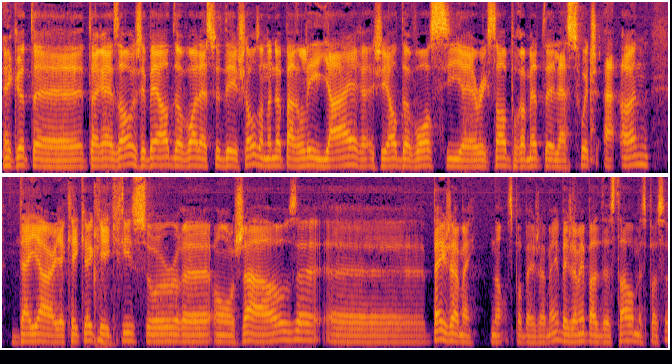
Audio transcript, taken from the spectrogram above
Écoute, euh, tu as raison. J'ai bien hâte de voir la suite des choses. On en a parlé hier. J'ai hâte de voir si euh, Eric Starr pourra mettre la switch à on. D'ailleurs, il y a quelqu'un qui a écrit sur euh, On Jase, euh, Benjamin. Non, c'est pas Benjamin. Benjamin parle de Star, mais c'est pas ça.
